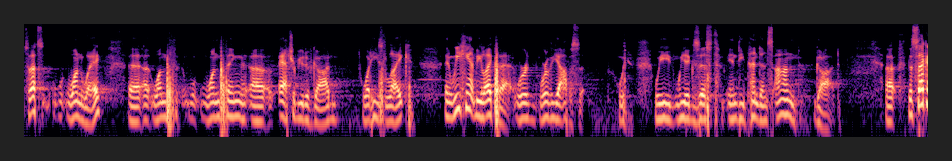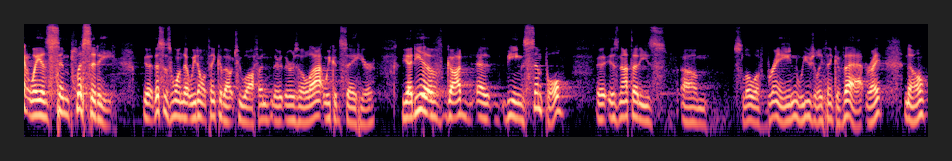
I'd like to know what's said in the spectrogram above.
So that's one way, uh, uh, one, th- one thing, uh, attribute of God, what he's like. And we can't be like that. We're, we're the opposite. We, we, we exist in dependence on God. Uh, the second way is simplicity. This is one that we don't think about too often. There, there's a lot we could say here. The idea of God uh, being simple uh, is not that he's um, slow of brain. We usually think of that, right? No,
